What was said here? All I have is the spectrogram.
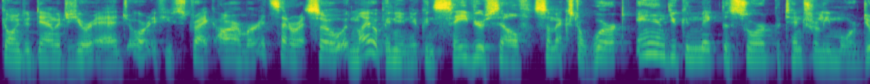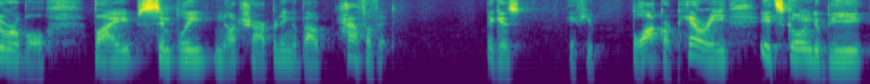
going to damage your edge or if you strike armor, etc. So in my opinion, you can save yourself some extra work and you can make the sword potentially more durable by simply not sharpening about half of it. Because if you block or parry, it's going to be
